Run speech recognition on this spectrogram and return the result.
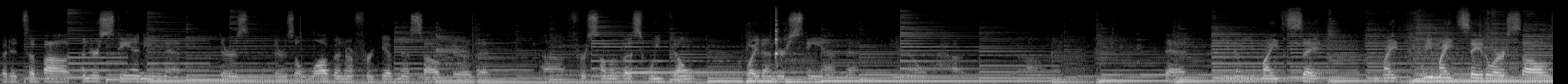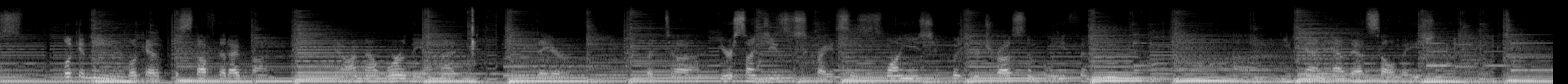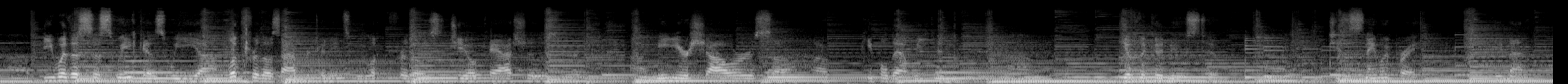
but it's about understanding that there's there's a love and a forgiveness out there that uh, for some of us we don't quite understand that you know how, um, that you know you might say you might we might say to ourselves, look at me, look at the stuff that I've done. You know, I'm not worthy, I'm not there. But uh, your son, Jesus Christ, as long as you put your trust and belief in Him, uh, you can have that salvation. Uh, be with us this week as we uh, look for those opportunities. We look for those geocaches, or, uh, meteor showers, uh, people that we can um, give the good news to. In Jesus' name we pray. Amen.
